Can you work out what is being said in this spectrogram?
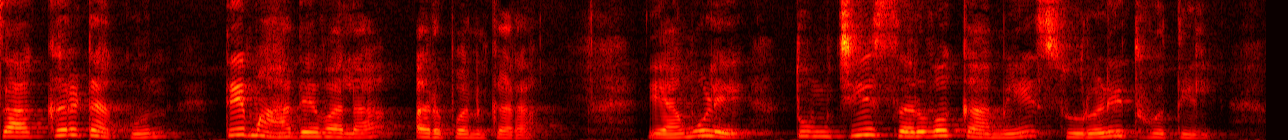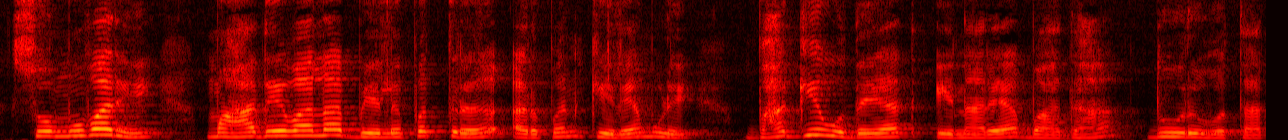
साखर टाकून ते महादेवाला अर्पण करा. यामुळे तुमची सर्व कामे सुरळीत होतील. सोमवारी महादेवाला बेलपत्र अर्पण केल्यामुळे भाग्य उदयात येणाऱ्या बाधा दूर होतात.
